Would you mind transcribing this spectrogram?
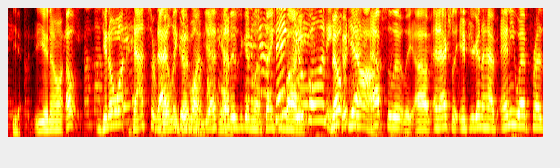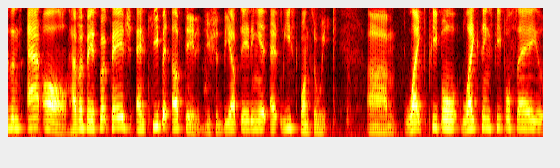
Everybody should have Yeah, you know, Oh. You know what? That's a That's really a good, one. Yes, Yeah. that is a good one. Thank, Thank you, Bonnie. you, Bonnie. Nope, Good yeah, job. absolutely. Um, and actually, if you're gonna have any web presence at all, have a Facebook page and keep it updated. You should be updating it at least once a week. Um, like people, like things people say,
